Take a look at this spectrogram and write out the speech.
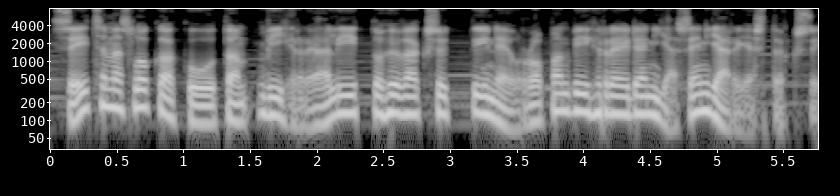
7. lokakuuta Vihreä liitto hyväksyttiin Euroopan vihreiden jäsenjärjestöksi.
